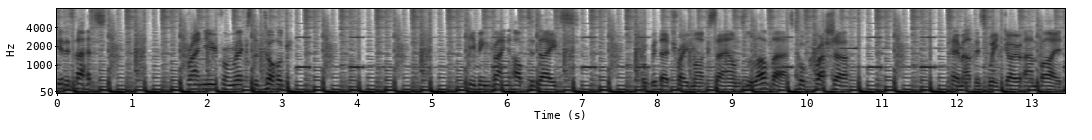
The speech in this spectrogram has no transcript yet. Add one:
Good is that? Brand new from Rex the Dog. Keeping Vang up to date, but with their trademark sound. Love that. It's called Crusher. Came out this week. Go and buy it.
